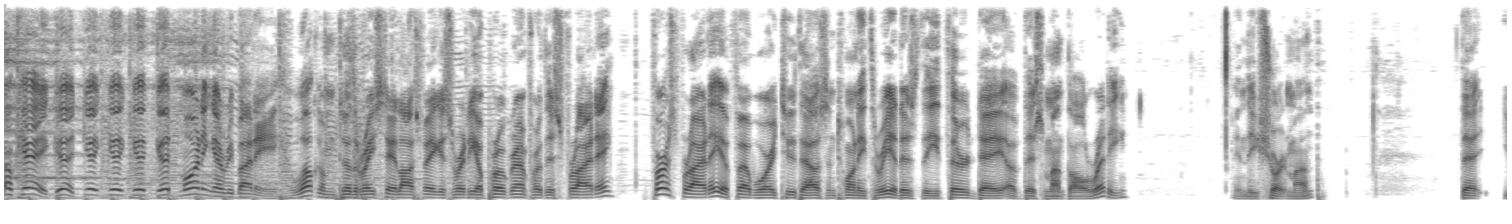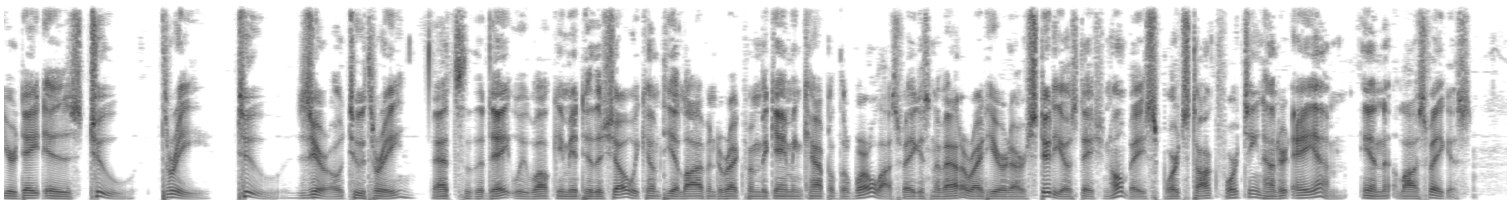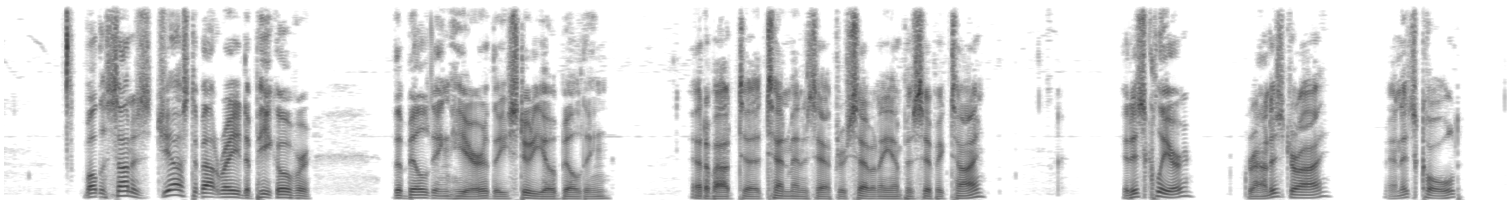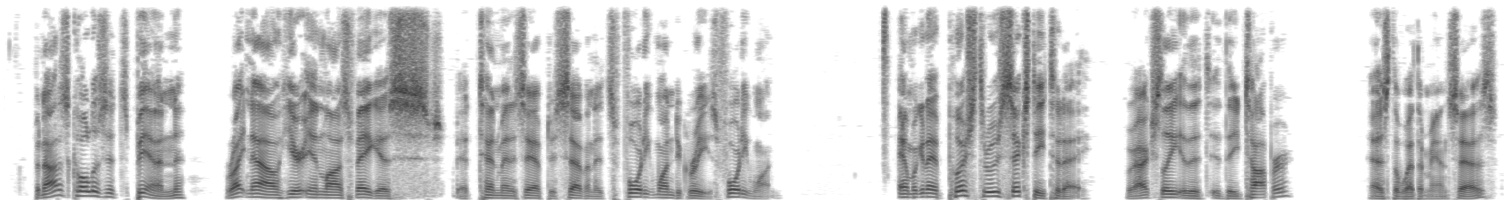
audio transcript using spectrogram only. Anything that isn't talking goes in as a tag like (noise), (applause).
Okay, good, good, good, good, good morning, everybody. Welcome to the Race Day Las Vegas radio program for this Friday. First Friday of February 2023. It is the third day of this month already, in the short month. That your date is 2 3 2023. That's the date. We welcome you to the show. We come to you live and direct from the gaming capital of the world, Las Vegas, Nevada, right here at our studio station, home base, Sports Talk 1400 AM in Las Vegas. Well, the sun is just about ready to peek over the building here, the studio building, at about uh, 10 minutes after 7 a.m. Pacific time. It is clear, ground is dry, and it's cold, but not as cold as it's been right now here in Las Vegas at 10 minutes after 7. It's 41 degrees, 41. And we're going to push through 60 today. We're actually, the, the topper, as the weatherman says,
